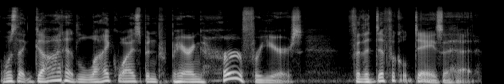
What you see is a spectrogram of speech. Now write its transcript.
was that God had likewise been preparing her for years for the difficult days ahead.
